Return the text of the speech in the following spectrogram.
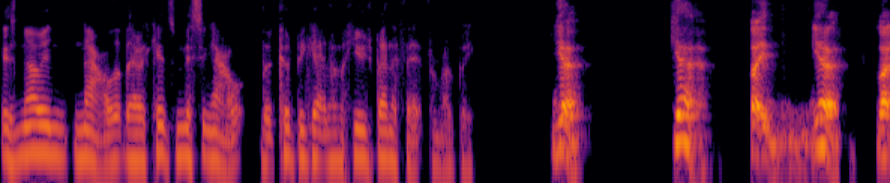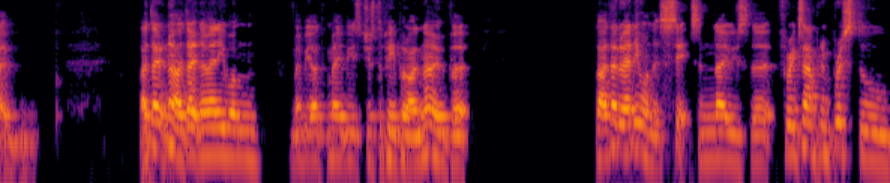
is knowing now that there are kids missing out that could be getting a huge benefit from rugby? Yeah, yeah, like yeah, like I don't know. I don't know anyone. Maybe maybe it's just the people I know, but like, I don't know anyone that sits and knows that. For example, in Bristol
